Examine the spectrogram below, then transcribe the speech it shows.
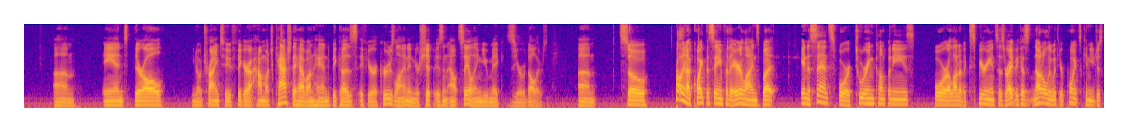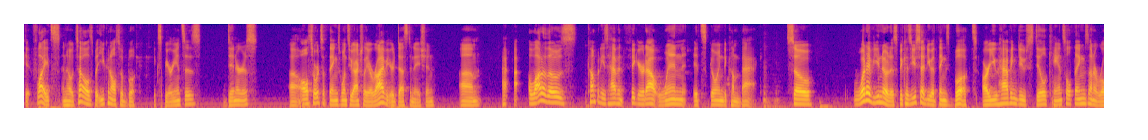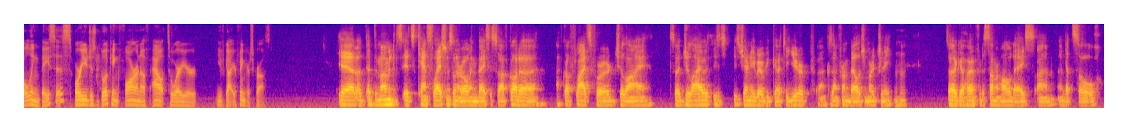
um, and they're all you know, trying to figure out how much cash they have on hand because if you're a cruise line and your ship isn't out sailing, you make zero dollars. Um, so it's probably not quite the same for the airlines, but in a sense, for touring companies, for a lot of experiences, right? Because not only with your points can you just get flights and hotels, but you can also book experiences, dinners, uh, all sorts of things once you actually arrive at your destination. Um, I, I, a lot of those companies haven't figured out when it's going to come back. So, what have you noticed? Because you said you had things booked. Are you having to still cancel things on a rolling basis, or are you just booking far enough out to where you're you've got your fingers crossed? Yeah, at the moment it's it's cancellations on a rolling basis. So I've got a I've got flights for July. So July is is generally where we go to Europe because uh, I'm from Belgium originally. Mm-hmm. So I go home for the summer holidays, um, and that's all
